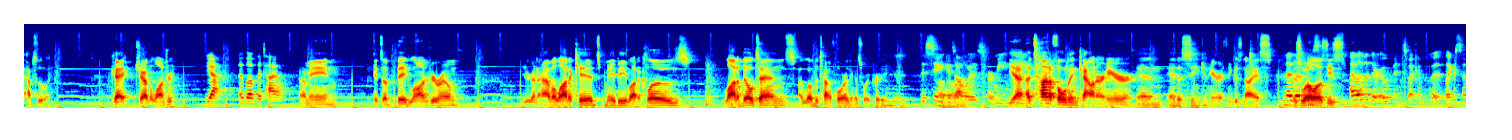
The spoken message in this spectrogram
Absolutely. Okay, check out the laundry. Yeah, I love the tile. I mean, it's a big laundry room. You're gonna have a lot of kids, maybe, a lot of clothes, a lot of built-ins. I love the tile floor. I think it's really pretty. Mm-hmm. The sink is um, always for me. Yeah, a ton of folding counter here and and a sink in here. I think is nice, as well these- as these. I love that they're open, so I can put like some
